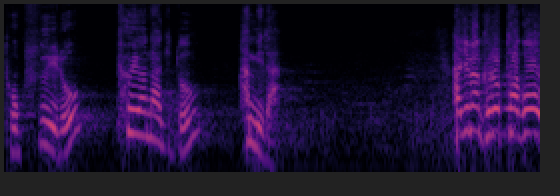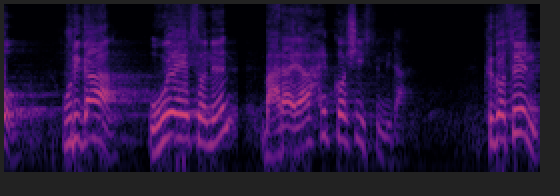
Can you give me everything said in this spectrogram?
독수리로 표현하기도 합니다. 하지만 그렇다고 우리가 오해해서는 말아야 할 것이 있습니다. 그것은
